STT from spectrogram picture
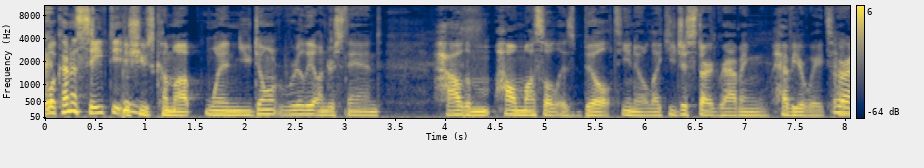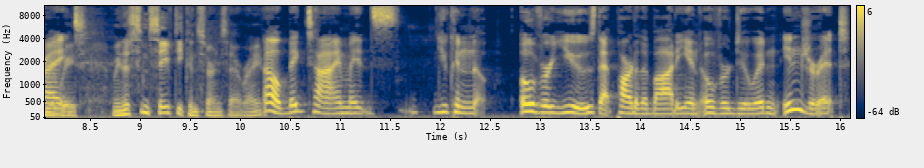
what kind of safety issues come up when you don't really understand? how the how muscle is built. You know, like you just start grabbing heavier weights, heavier right. weights. I mean, there's some safety concerns there, right? Oh, big time. It's you can overuse that part of the body and overdo it and injure it.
